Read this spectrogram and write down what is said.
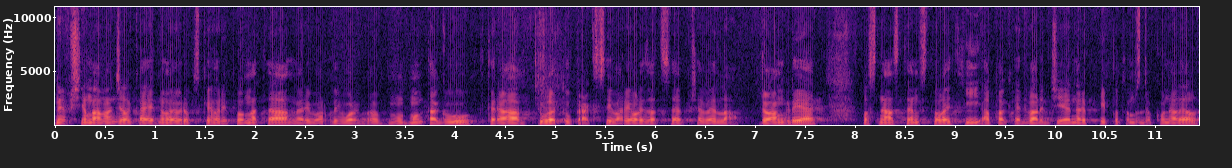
nevšimla manželka jednoho evropského diplomata, Mary Wortley Montagu, která tuhle tu praxi variolizace převedla do Anglie v 18. století a pak Edward Jenner ji potom zdokonalil.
